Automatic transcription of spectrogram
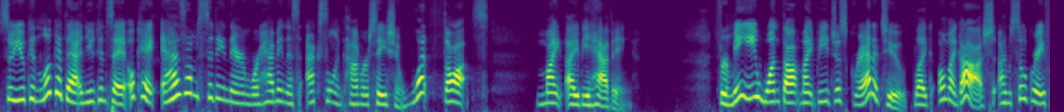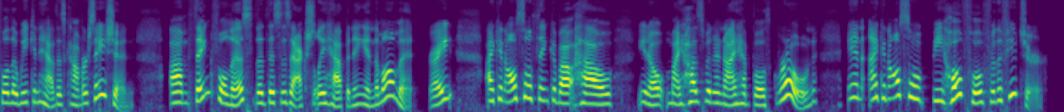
So you can look at that and you can say, okay, as I'm sitting there and we're having this excellent conversation, what thoughts might I be having? For me, one thought might be just gratitude. Like, oh my gosh, I'm so grateful that we can have this conversation. Um, thankfulness that this is actually happening in the moment, right? I can also think about how, you know, my husband and I have both grown, and I can also be hopeful for the future,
